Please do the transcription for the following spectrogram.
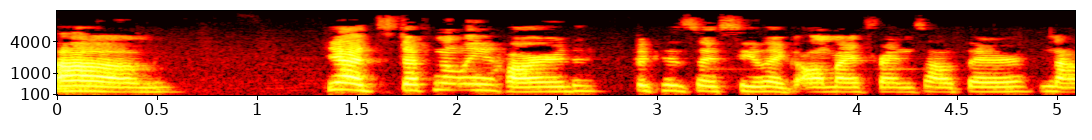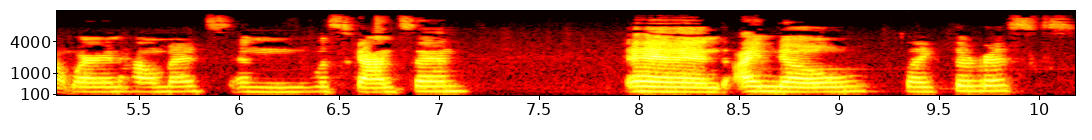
Um, Yeah, it's definitely hard because I see like all my friends out there not wearing helmets in Wisconsin. And I know like the risks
